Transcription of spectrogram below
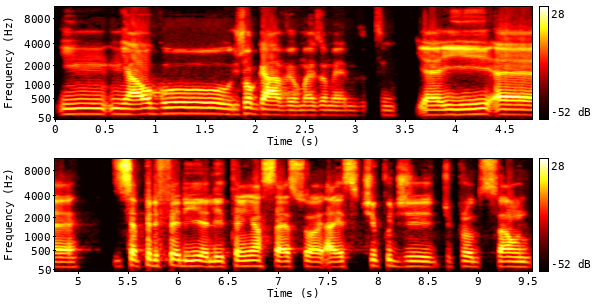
em, em, algo jogável, mais ou menos. Assim. E aí, é, se a periferia ali tem acesso a, a esse tipo de, de, produção,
